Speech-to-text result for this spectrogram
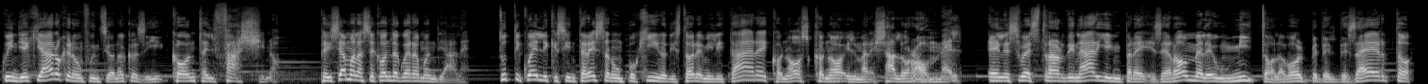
Quindi è chiaro che non funziona così, conta il fascino. Pensiamo alla seconda guerra mondiale. Tutti quelli che si interessano un pochino di storia militare conoscono il maresciallo Rommel, e le sue straordinarie imprese. Rommel è un mito, la volpe del deserto,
